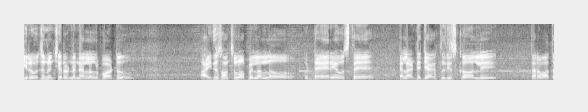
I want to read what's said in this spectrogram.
ఈ రోజు నుంచి రెండు నెలల పాటు ఐదు సంవత్సరాల పిల్లల్లో డయేరియా వస్తే ఎలాంటి జాగ్రత్తలు తీసుకోవాలి? తర్వాత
